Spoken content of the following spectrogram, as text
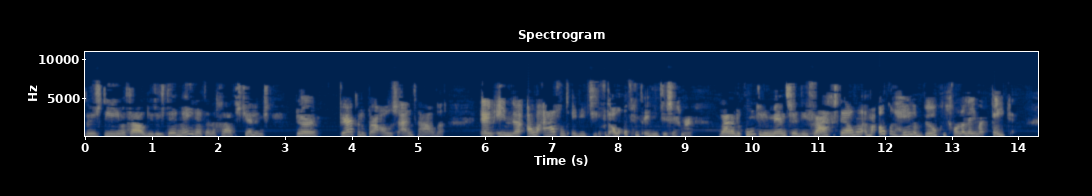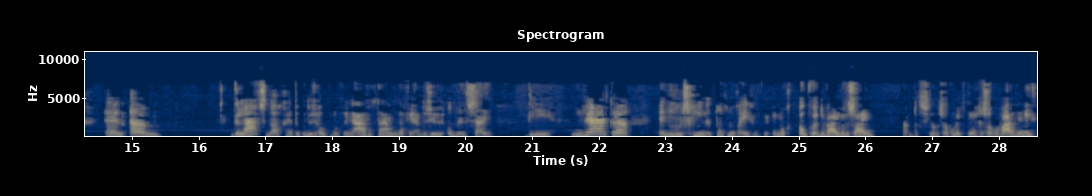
dus die mevrouw die dus meedeed aan de gratis challenge, er werkelijk waar alles uithaalde. En in de alle avondeditie, of de alle ochtendeditie zeg maar, waren er continu mensen die vragen stelden, maar ook een hele bulk die gewoon alleen maar keken. En um, de laatste dag heb ik het dus ook nog in de avond gedaan. Ik dacht van ja, er zullen ook mensen zijn die niet werken en die misschien toch nog even nog ook erbij willen zijn. Nou, dat viel dus ook een beetje tegen, zoveel waren er niet.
